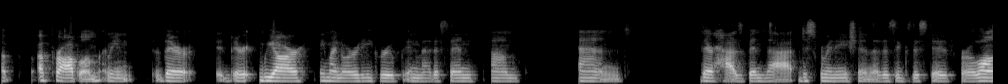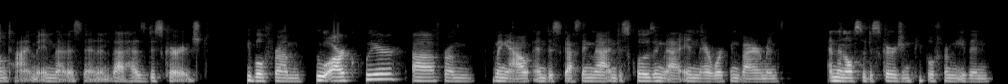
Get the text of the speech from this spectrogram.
a, a problem. I mean, there there we are a minority group in medicine, um, and there has been that discrimination that has existed for a long time in medicine, and that has discouraged people from who are queer uh, from coming out and discussing that and disclosing that in their work environments, and then also discouraging people from even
